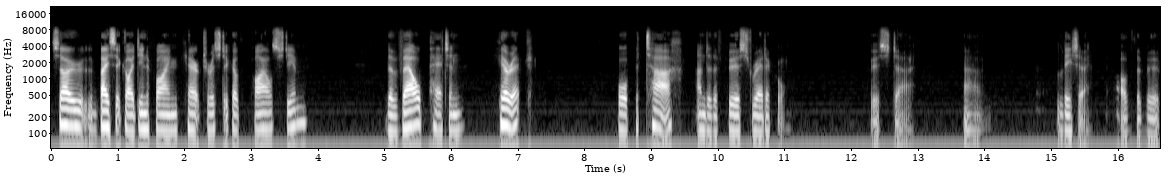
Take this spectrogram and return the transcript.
So the basic identifying characteristic of the Piel stem, the vowel pattern herik or patach under the first radical, first uh, uh, letter of the verb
